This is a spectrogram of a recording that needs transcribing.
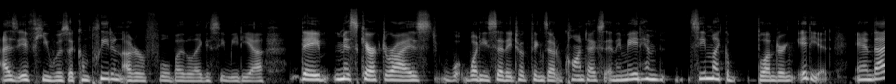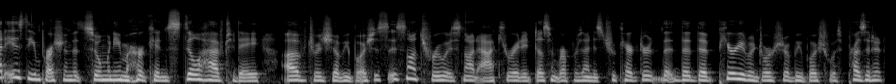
as if he was a complete and utter fool by the legacy media. They mischaracterized what he said. They took things out of context and they made him seem like a blundering idiot. And that is the impression that so many Americans still have today of George W. Bush. It's, it's not true. It's not accurate. It doesn't represent his true character. The, the, the period when George W. Bush was president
